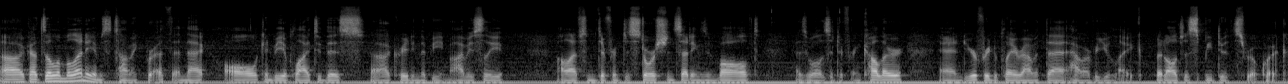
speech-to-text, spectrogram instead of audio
uh, Godzilla Millennium's atomic breath, and that all can be applied to this, uh, creating the beam. Obviously, I'll have some different distortion settings involved, as well as a different color, and you're free to play around with that however you like, but I'll just speed through this real quick.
